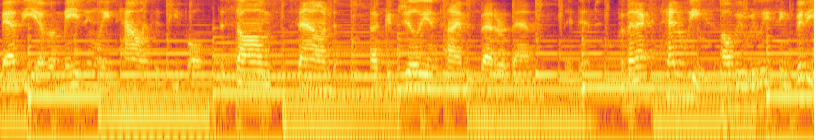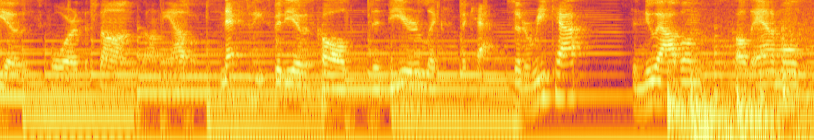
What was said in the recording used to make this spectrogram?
bevy of amazingly talented people, the songs sound a gajillion times better than they did. For the next 10 weeks, I'll be releasing videos for the songs on the album. Next week's video is called The Deer Licks the Cat. So to recap, it's a new album, it's called Animals,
